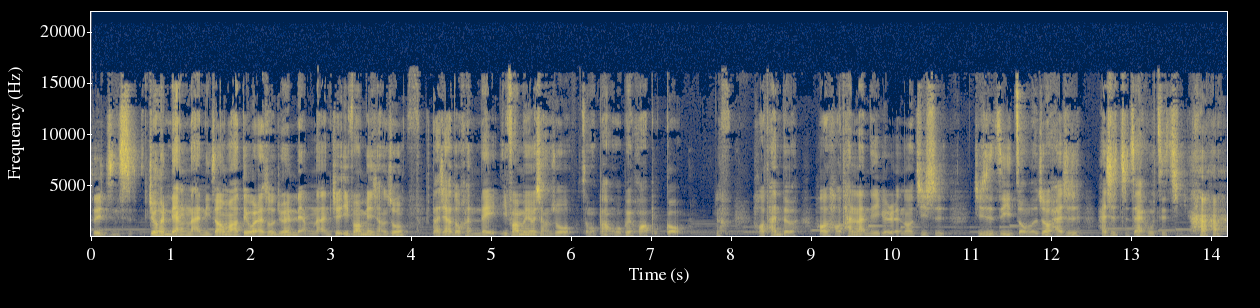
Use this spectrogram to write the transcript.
所以只是就很两难，你知道吗？对我来说就很两难，就一方面想说大家都很累，一方面又想说怎么办？我会不会花不够？好贪得，好好贪婪的一个人哦，即使。即使自己走了之后，还是还是只在乎自己，哈 哈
